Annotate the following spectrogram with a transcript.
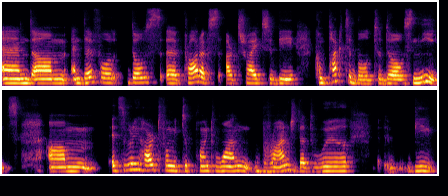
And um, and therefore those uh, products are tried to be compatible to those needs. Um, it's really hard for me to point one branch that will be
